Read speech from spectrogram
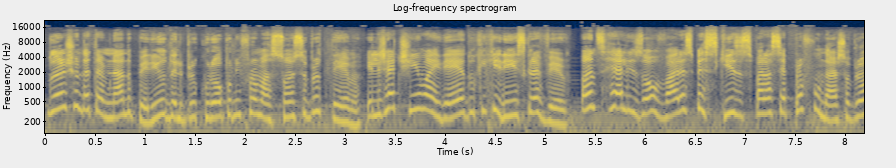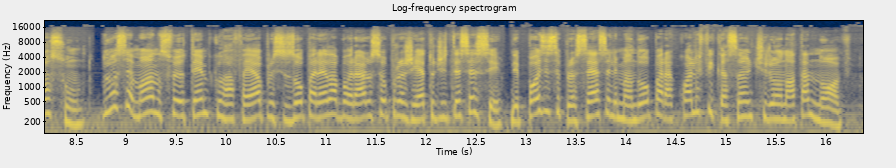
Durante um determinado período, ele procurou por informações sobre o tema. Ele já tinha uma ideia do que queria escrever. Antes, realizou várias pesquisas para se aprofundar sobre o assunto. Duas semanas foi o tempo que o Rafael precisou para elaborar o seu projeto de TCC. Depois desse processo, ele mandou para a qualificação e tirou nota 9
